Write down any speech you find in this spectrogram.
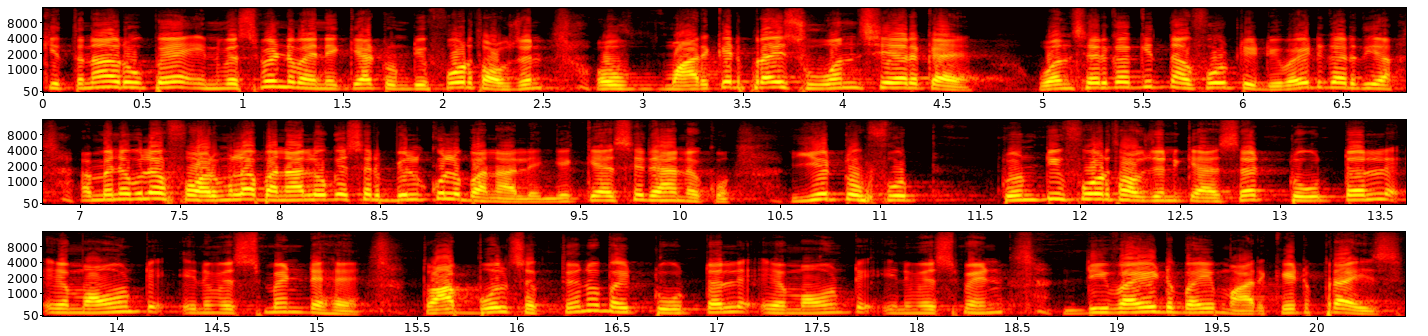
कितना रुपए इन्वेस्टमेंट मैंने किया ट्वेंटी फोर थाउज़ेंड और मार्केट प्राइस वन शेयर का है। वन शेयर का कितना? फोर्टी डिवाइड कर दिया। अब मैंने बोला फॉर्मूला बना लोगे सर बिल्कुल बना लेंगे। कैसे ध्यान रखो? ये टू ट्वेंटी फोर थाउज़ेंड क्या है सर टोटल अमाउंट इन्वेस्टमेंट है। तो आप बोल सकते हो ना भाई total amount investment divide by market price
